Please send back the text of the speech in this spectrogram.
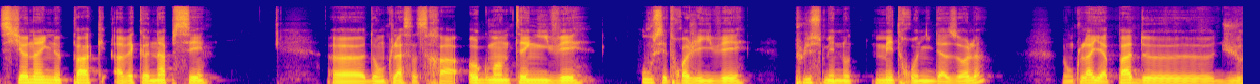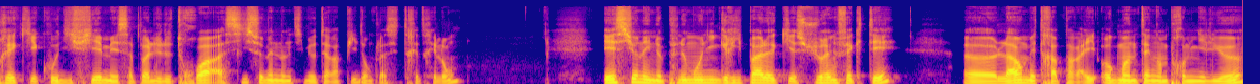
Si on a une PAC avec un abcès, euh, donc là, ça sera augmentin IV ou C3GIV plus métronidazole. Donc là, il n'y a pas de durée qui est codifiée, mais ça peut aller de 3 à 6 semaines d'antibiothérapie. Donc là, c'est très très long. Et si on a une pneumonie grippale qui est surinfectée, euh, là, on mettra pareil, augmentin en premier lieu,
